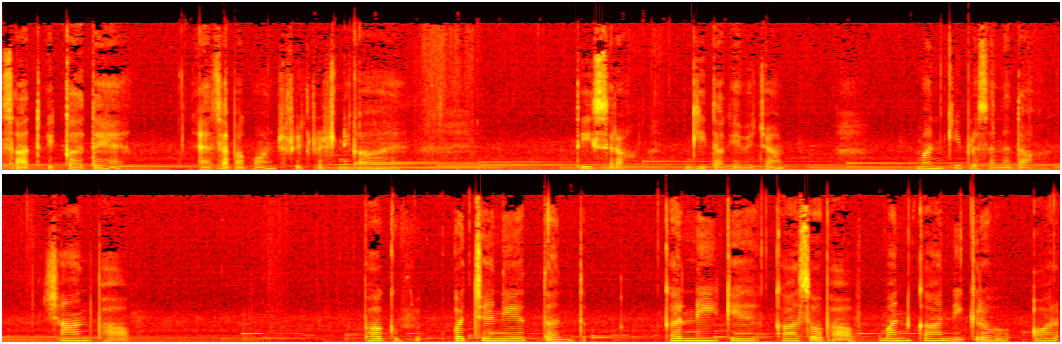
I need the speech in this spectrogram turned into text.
सात्विक कहते हैं, ऐसा भगवान श्री कृष्ण ने कहा है। तीसरा गीता के विचार। मन की प्रसन्नता, शांत भाव। भगवचनीय तंत्र करने के का स्वभाव, मन का निग्रह और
